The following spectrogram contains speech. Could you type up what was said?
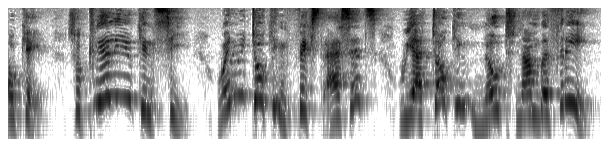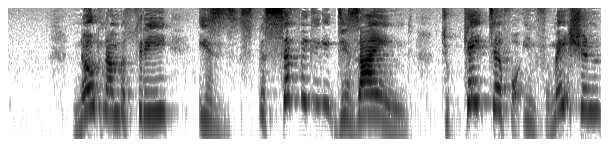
Okay, so clearly you can see when we're talking fixed assets, we are talking note number three. Note number three is specifically designed to cater for information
